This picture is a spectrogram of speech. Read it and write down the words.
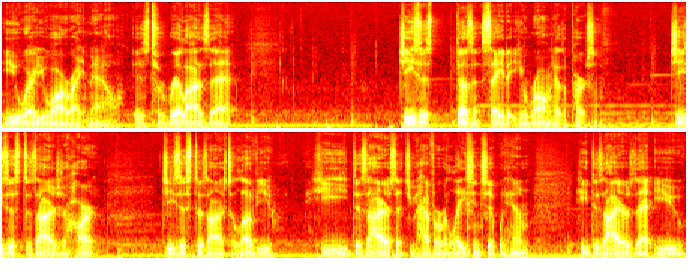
you where you are right now is to realize that Jesus doesn't say that you're wrong as a person. Jesus desires your heart. Jesus desires to love you. He desires that you have a relationship with Him. He desires that you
